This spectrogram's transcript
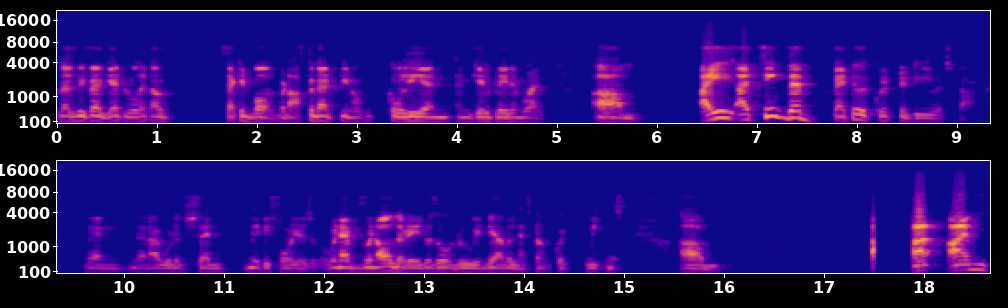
let's be fair, get Rohit out second ball, but after that, you know, Kohli and, and Gill played him well. Um, I I think they're better equipped to deal with Starc than than I would have said maybe four years ago. When ev- when all the rage was, oh, do India have a left arm quick weakness? Um, I, I'm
